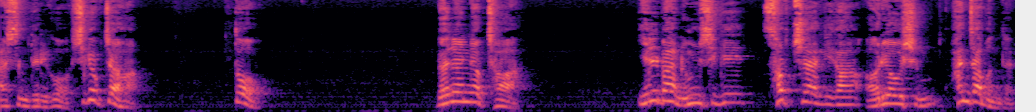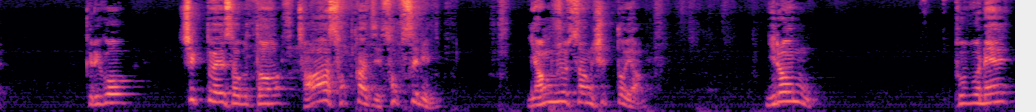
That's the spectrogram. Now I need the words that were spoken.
말씀드리고 식욕 저하, 또 면역력 저하, 일반 음식이 섭취하기가 어려우신 환자분들, 그리고 식도에서부터 저 속까지 속쓰림, 역류성 식도염, 이런 부분에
